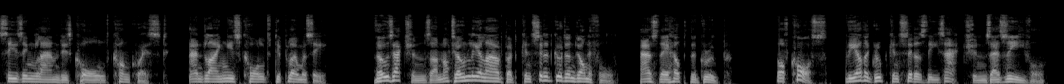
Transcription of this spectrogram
seizing land is called conquest, and lying is called diplomacy. Those actions are not only allowed but considered good and honorable, as they help the group. Of course, the other group considers these actions as evil.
